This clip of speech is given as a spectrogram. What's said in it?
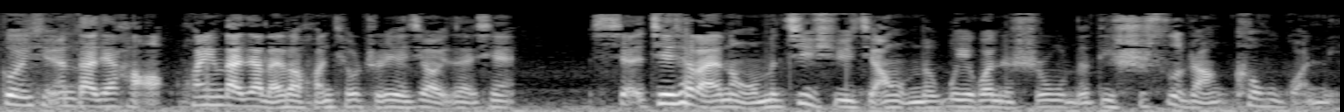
各位学员，大家好，欢迎大家来到环球职业教育在线。下接下来呢，我们继续讲我们的物业管理实务的第十四章客户管理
